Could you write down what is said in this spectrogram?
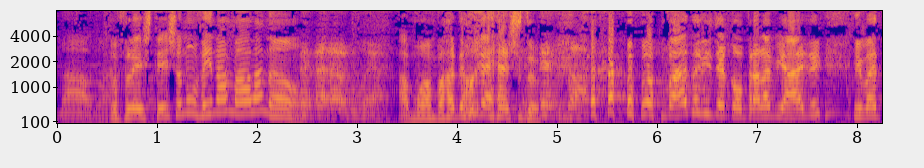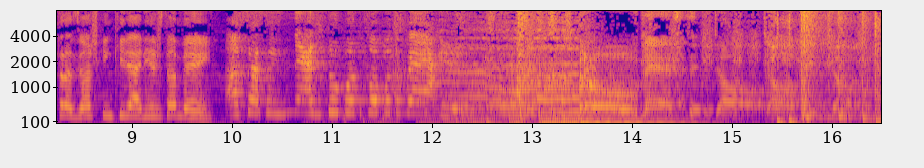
Não, não O PlayStation não vem na mala, não. é. não é. A muambada é o resto. Exato. A muambada a gente vai comprar na viagem e vai trazer umas quinquilharias também. Acessem nerdtour.com.br Nasty Dog. Doggy Dog.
